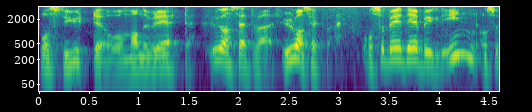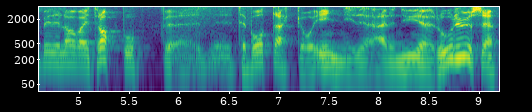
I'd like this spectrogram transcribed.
og styrte og manøvrerte. Uansett vær. Uansett vær. Og så ble det bygd inn, og så ble det laga ei trapp opp eh, til båtdekket og inn i det her nye rorhuset.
